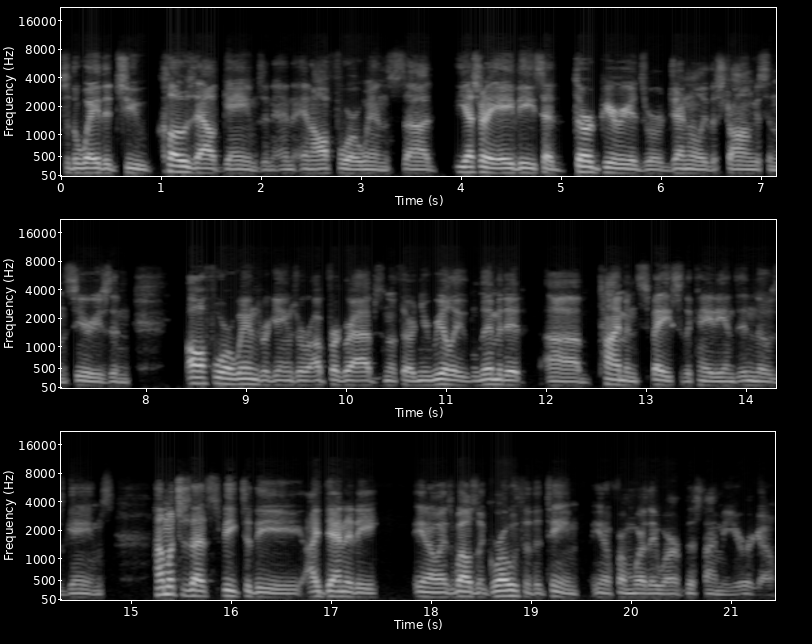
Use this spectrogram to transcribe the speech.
to the way that you close out games and, and, and all four wins. Uh, yesterday, AV said third periods were generally the strongest in the series, and all four wins were games were up for grabs in the third, and you really limited uh, time and space of the Canadiens in those games. How much does that speak to the identity you know, as well as the growth of the team, you know, from where they were this time a year ago.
